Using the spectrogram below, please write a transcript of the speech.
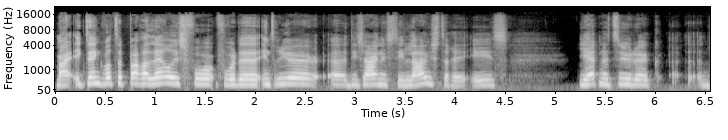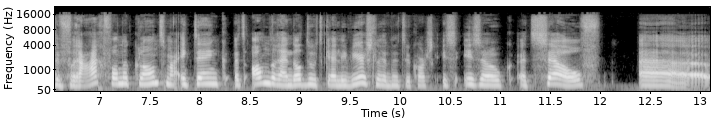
Maar ik denk wat de parallel is voor, voor de interieurdesigners die luisteren is... Je hebt natuurlijk de vraag van de klant, maar ik denk het andere, en dat doet Kelly Weersler natuurlijk hartstikke, is, is ook het zelf uh,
